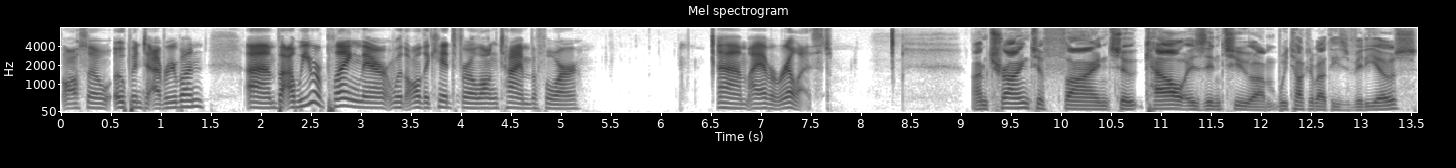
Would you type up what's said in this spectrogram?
also open to everyone. Um, but we were playing there with all the kids for a long time before um, I ever realized. I'm trying to find. So Cal is into. Um, we talked about these videos.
